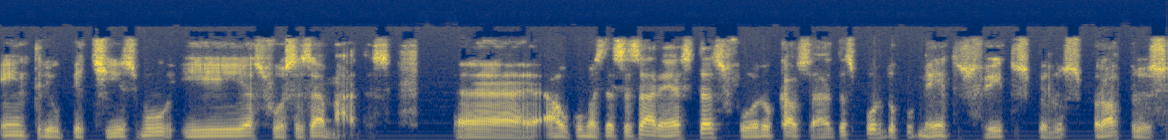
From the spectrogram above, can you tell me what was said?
entre o petismo e as Forças Armadas. Uh, algumas dessas arestas foram causadas por documentos feitos pelos próprios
